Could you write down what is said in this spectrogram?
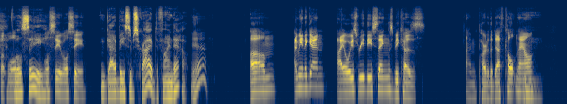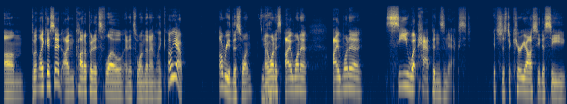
but we'll We'll see. we'll see. We'll see. You got to be subscribed to find out. Yeah. Um. I mean, again, I always read these things because I'm part of the death cult now. Mm. Um. But like I said, I'm caught up in its flow, and it's one that I'm like, oh yeah, I'll read this one. Yeah. I want to. I want to. I want to see what happens next. It's just a curiosity to see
